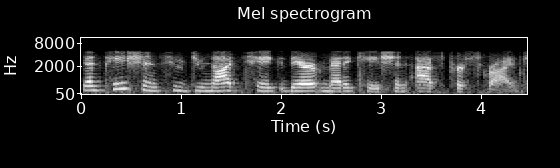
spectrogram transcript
than patients who do not take their medication as prescribed.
